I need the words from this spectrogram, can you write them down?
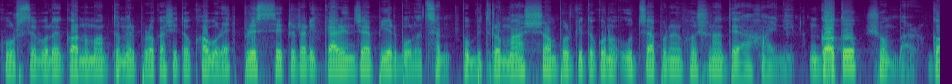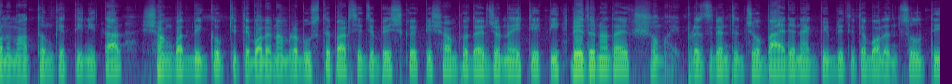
করছে বলে গণমাধ্যমের প্রকাশিত খবরে প্রেস সেক্রেটারি ক্যারেন জ্যাপিয়ার বলেছেন, পবিত্র মাস সম্পর্কিত কোনো উদযাপনের ঘোষণা দেয়া হয়নি। গত সোমবার গণমাধ্যমকে তিনি তার সংবাদ বিজ্ঞপ্তিতে বলেন, আমরা বুঝতে পারছি যে বেশ কয়েকটি সম্প্রদায়ের জন্য এটি একটি বেদনাদায়ক সময়। প্রেসিডেন্ট জো বাইডেন এক বিবৃতিতে বলেন, চলতি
